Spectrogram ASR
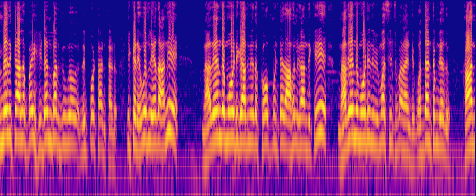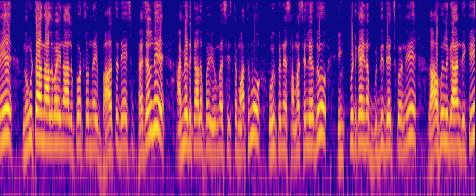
అమెరికాలో పోయి హిడెన్బర్గ్ రిపోర్ట్ అంటాడు. ఇక్కడ ఎవరు లేదా అని నరేంద్ర మోడీ గారి మీద కోపం ఉంటే రాహుల్ గాంధీకి నరేంద్ర మోడీని విమర్శించమనండి. వద్దంటం లేదు. కానీ నూట నలభై నాలుగు కోట్లు ఉన్నాయి. భారతదేశ ప్రజల్ని అమెరికాలపై విమర్శిస్తే మాత్రము ఊరుకునే సమస్య లేదు. ఇప్పటికైనా బుద్ధి తెచ్చుకొని రాహుల్ గాంధీకి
